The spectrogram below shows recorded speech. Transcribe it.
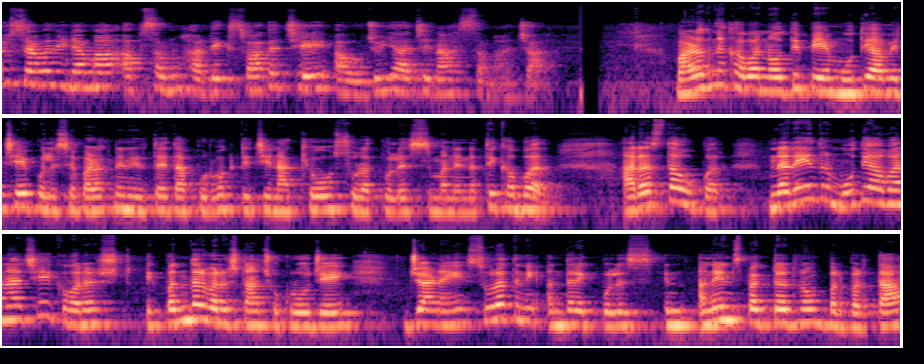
ન્યૂઝમાં આપ સૌનું હાર્દિક સ્વાગત છે. આવો જોઈએ આજના સમાચાર. બાળકને ખબર નહોતી પીએમ મોદી આવે છે. પોલીસે બાળકને નિર્દયતાપૂર્વક ટીચી નાખ્યો. સુરત પોલીસ મને નથી ખબર. આ રસ્તા ઉપર નરેન્દ્ર મોદી આવવાના છે. એક વર્ષ, એક પંદર વર્ષના છોકરો જે જાણે સુરતની અંદર એક પોલીસ અને ઇન્સ્પેક્ટરનો બરબરતા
